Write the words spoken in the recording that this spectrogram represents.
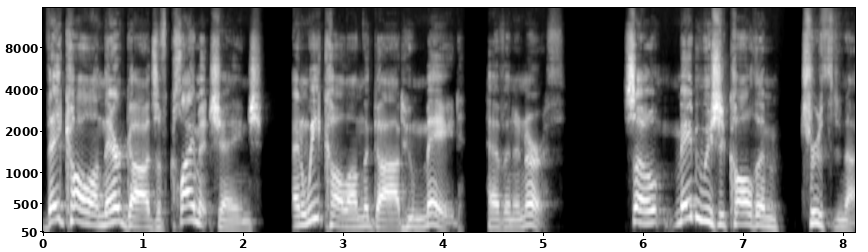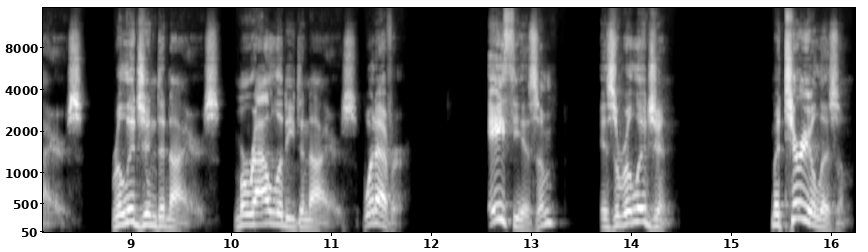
They call on their gods of climate change, and we call on the God who made heaven and earth. So maybe we should call them truth deniers, religion deniers, morality deniers, whatever. Atheism is a religion. Materialism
